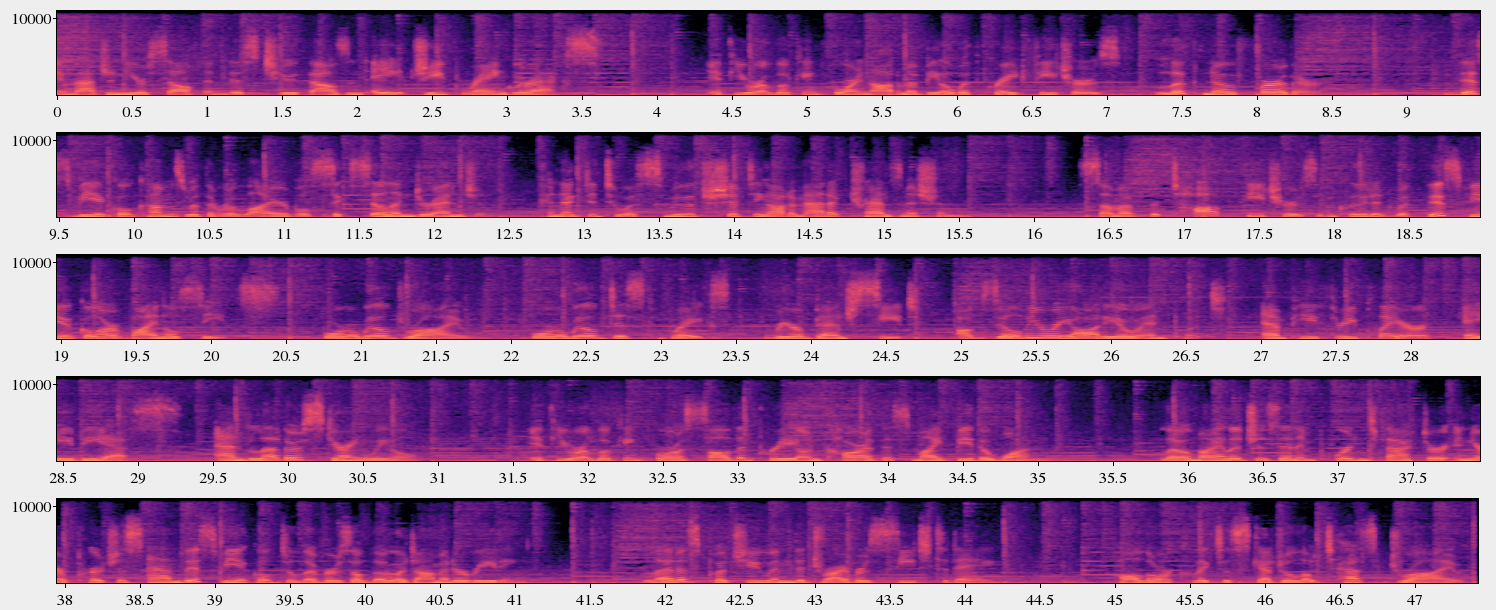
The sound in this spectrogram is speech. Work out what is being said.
Imagine yourself in this 2008 Jeep Wrangler X. If you are looking for an automobile with great features, look no further. This vehicle comes with a reliable six-cylinder engine, connected to a smooth shifting automatic transmission. Some of the top features included with this vehicle are vinyl seats, four-wheel drive, four-wheel disc brakes, rear bench seat, auxiliary audio input, MP3 player, ABS and leather steering wheel. If you are looking for a solid pre-owned car this might be the one. Low mileage is an important factor in your purchase and this vehicle delivers a low odometer reading. Let us put you in the driver's seat today. Call or click to schedule a test drive.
